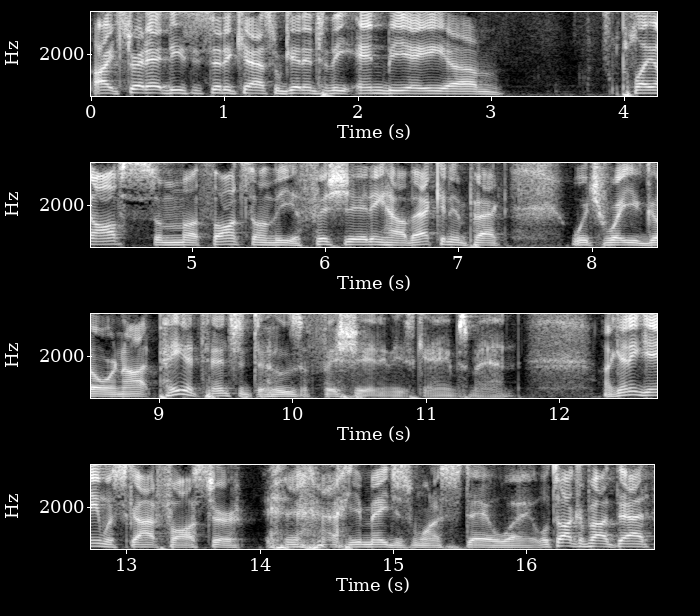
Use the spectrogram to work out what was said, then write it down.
All right, straight ahead, DC City Cast. We'll get into the NBA. Um, playoffs, some uh, thoughts on the officiating, how that can impact which way you go or not. Pay attention to who's officiating these games, man. Like any game with Scott Foster, you may just want to stay away. We'll talk about that,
